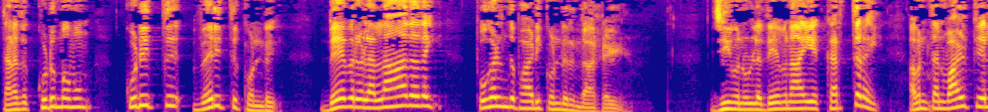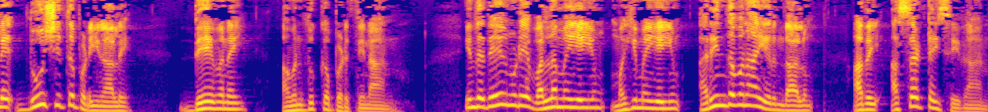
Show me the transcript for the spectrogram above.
தனது குடும்பமும் குடித்து வெறித்துக் கொண்டு தேவர்கள் அல்லாததை புகழ்ந்து பாடிக்கொண்டிருந்தார்கள். ஜீவனுள்ள தேவனாய கர்த்தரை அவன் தன் வாழ்க்கையிலே தூஷித்தபடியினாலே தேவனை அவன் துக்கப்படுத்தினான். இந்த தேவனுடைய வல்லமையையும் மகிமையையும் அறிந்தவனாயிருந்தாலும் அதை அசட்டை செய்தான்.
